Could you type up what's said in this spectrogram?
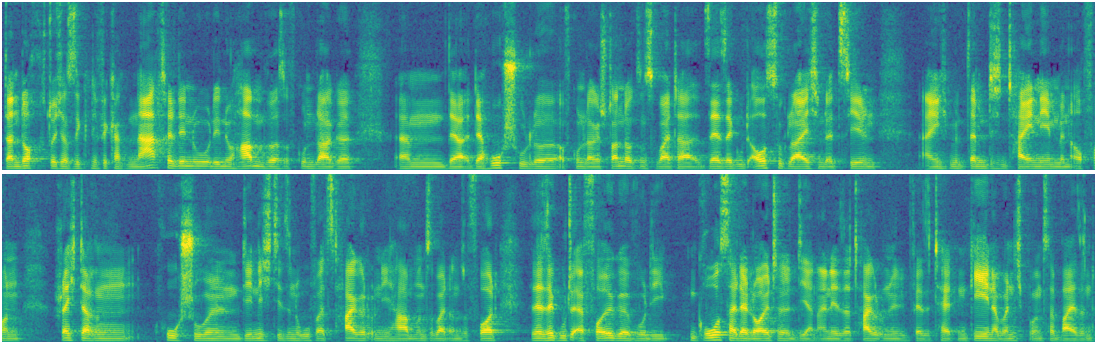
dann doch durchaus signifikanten Nachteil, den du, den du haben wirst auf Grundlage ähm, der, der Hochschule, auf Grundlage Standorts und so weiter, sehr, sehr gut auszugleichen und erzielen eigentlich mit sämtlichen Teilnehmenden auch von schlechteren Hochschulen, die nicht diesen Ruf als Target-Uni haben und so weiter und so fort. Sehr, sehr gute Erfolge, wo die, ein Großteil der Leute, die an eine dieser Target-Universitäten gehen, aber nicht bei uns dabei sind,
